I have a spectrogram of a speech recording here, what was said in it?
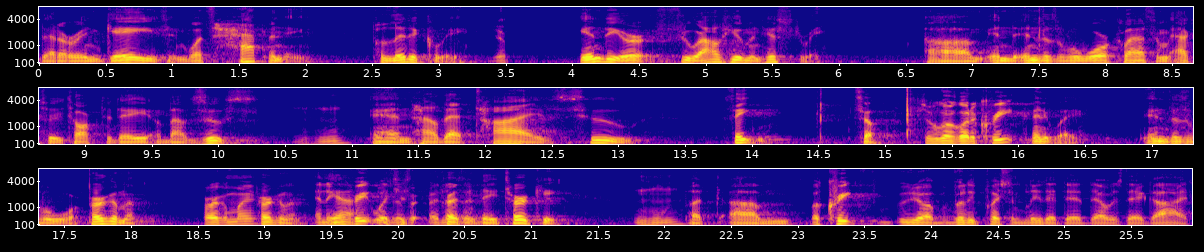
that are engaged in what's happening politically Yep. in the earth throughout human history. Um, in the Invisible War class, I'm actually talked today about Zeus and how that ties to Satan. So, So we're going to go to Crete, Anyway, Invisible War, Pergamum, Pergamum. Pergamum, And then yeah, Crete was which is a- present-day Turkey. But um, But Crete, you know, really pushed and believed that that- was their God.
